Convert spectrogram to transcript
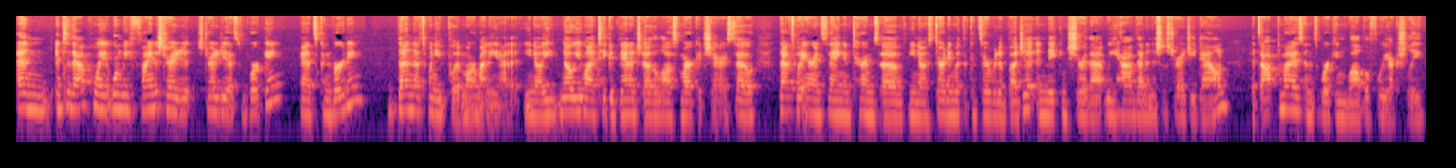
And and to that point, when we find a strategy strategy that's working and it's converting, then that's when you put more money at it. You know, you know you want to take advantage of the lost market share. So that's what Aaron's saying in terms of, you know, starting with a conservative budget and making sure that we have that initial strategy down. It's optimized and it's working well before you actually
